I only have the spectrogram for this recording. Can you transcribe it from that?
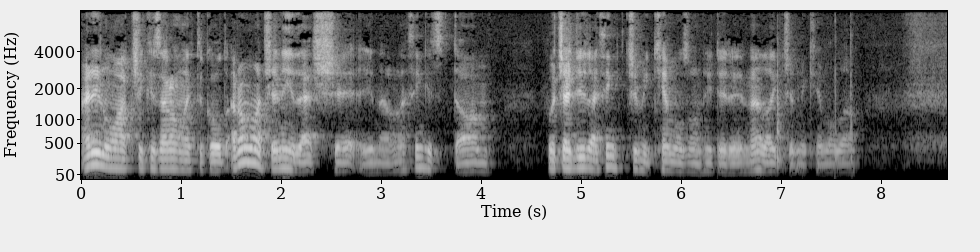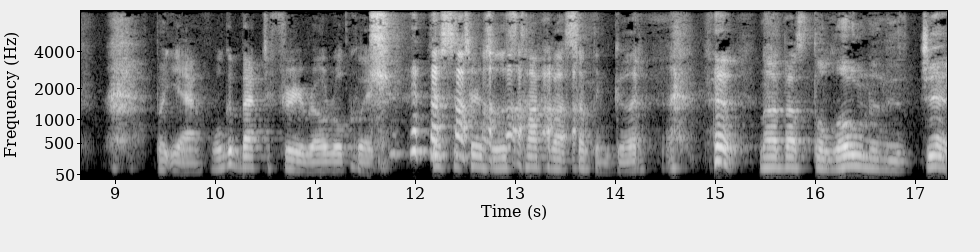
I didn't watch it because I don't like the gold. I don't watch any of that shit. You know, I think it's dumb. Which I did. I think Jimmy Kimmel's the one who did it, and I like Jimmy Kimmel though. But yeah, we'll get back to Fury Road real quick. Just in terms of let's talk about something good, not about Stallone and his jet.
